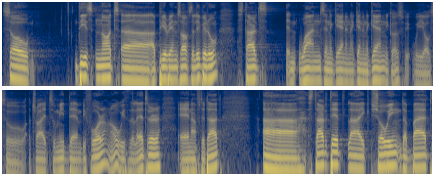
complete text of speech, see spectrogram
So this not uh, appearance of the Deliveroo starts in once and again and again and again because we, we also tried to meet them before, no, with the letter, and after that, uh, started like showing the bad,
